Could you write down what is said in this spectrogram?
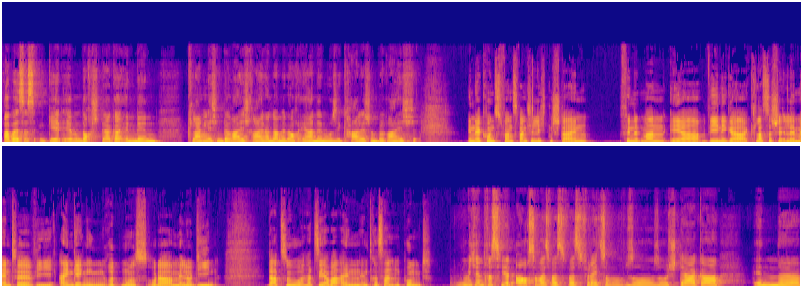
Aber es ist, geht eben doch stärker in den klanglichen Bereich rein und damit auch eher in den musikalischen Bereich. In der Kunst von Swantje Lichtenstein findet man eher weniger klassische Elemente wie eingängigen Rhythmus oder Melodien. Dazu hat sie aber einen interessanten Punkt. Mich interessiert auch sowas, was, was vielleicht so, so, so stärker in äh,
